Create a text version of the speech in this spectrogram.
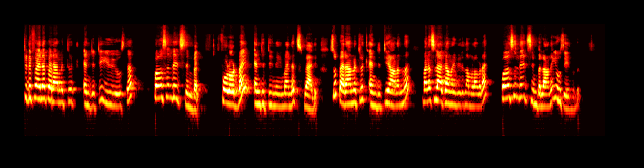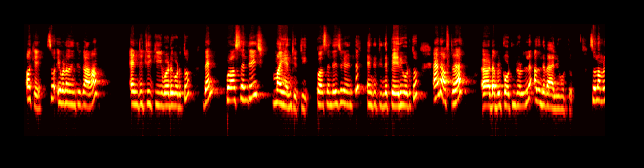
to define a parametric entity you use the percentage symbol followed by entity name and its value so parametric entity ആണെന്ന് മനസ്സിലാക്കാൻ വേണ്ടിയിട്ട് നമ്മൾ അവിടെ പെർസെന്റേജ് സിമ്പൽ ആണ് യൂസ് ചെയ്യുന്നത്. ഓക്കെ സോ ഇവിടെ നിങ്ങൾക്ക് കാണാം. എന്റിറ്റി കീവേഡ് കൊടുത്തു. Then percentage my entity percentage കഴിഞ്ഞിട്ട് എന്റിറ്റിന്റെ പേര് കൊടുത്തു. ആൻഡ് ആഫ്റ്റർ ദാറ്റ് ഡബിൾ കോട്ടിന്റെ ഉള്ളിൽ അതിന്റെ വാല്യൂ കൊടുത്തു. സോ നമ്മൾ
